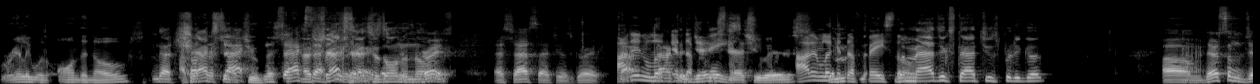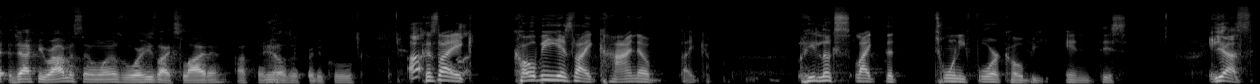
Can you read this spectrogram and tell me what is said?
really was on the nose? That Shaq statue. The Shaq that statue. Shaq statue is on the nose. Great. That Shaq statue is great. I didn't look Dr. at the J face. Statue is. I didn't look the, at the face though. The Magic statue is pretty good. Um, there's some J- Jackie Robinson ones where he's like sliding. I think yeah. those are pretty cool. Because uh, like Kobe is like kind of like he looks like the 24 Kobe in this. Yes.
